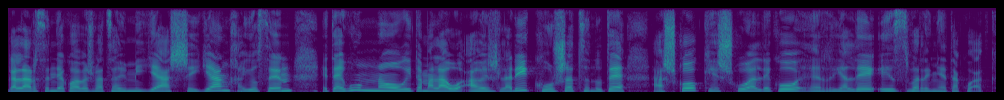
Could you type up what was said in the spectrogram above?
Galar zendeako abez batza 2006an jaio zen eta egun hogeita malau abeslarik osatzen dute askok eskualdeko herrialde ezberdinetakoak.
